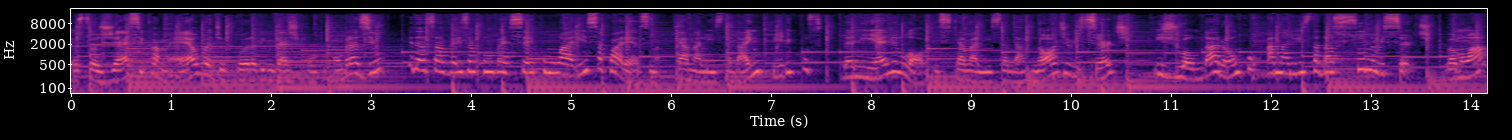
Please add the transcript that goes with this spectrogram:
Eu sou Jéssica Mello, editora do Investe.com Brasil, e dessa vez eu conversei com Larissa Quaresma, que é analista da Empíricos, Daniele Lopes, que é analista da Nord Research, e João Daronco, analista da Suno Research. Vamos lá?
